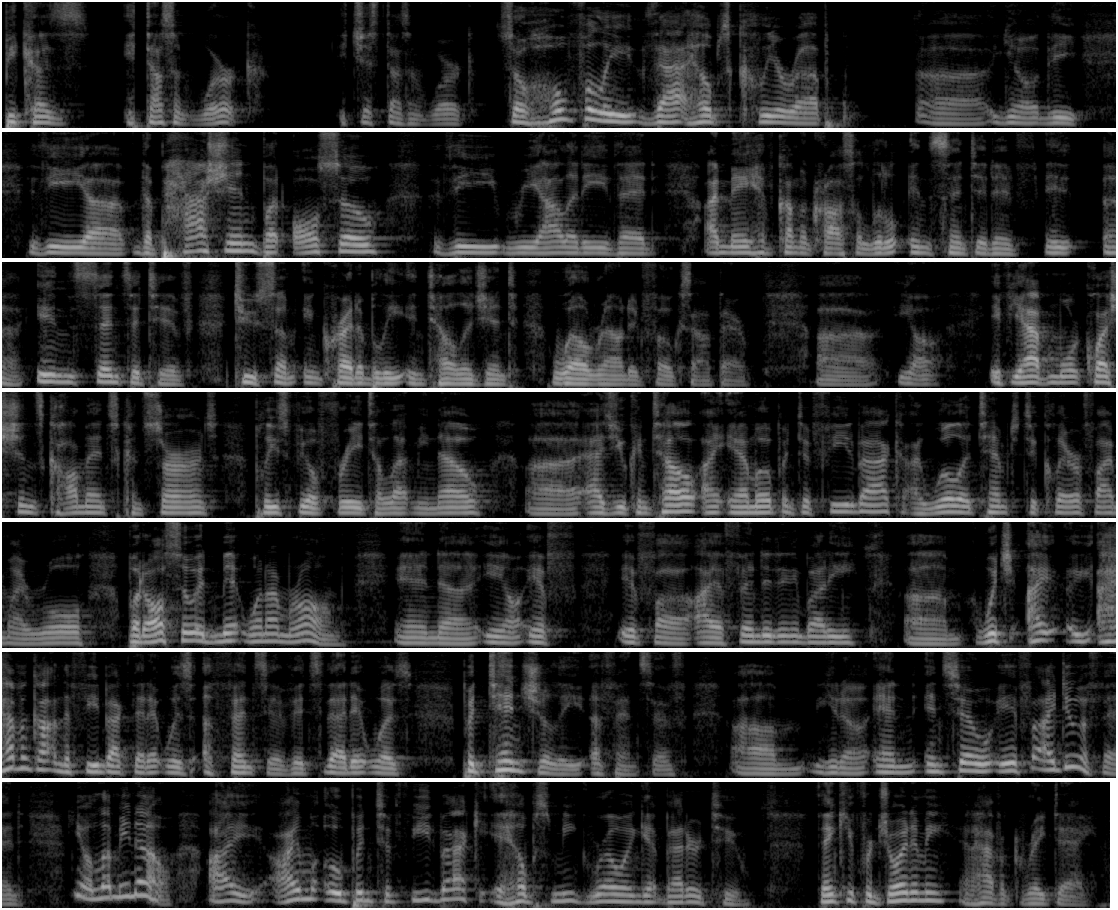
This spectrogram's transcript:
because it doesn't work. It just doesn't work. So hopefully that helps clear up uh, you know the the uh, the passion, but also the reality that I may have come across a little insensitive, uh, insensitive to some incredibly intelligent, well-rounded folks out there. Uh, you know, if you have more questions, comments, concerns, please feel free to let me know. Uh, as you can tell, I am open to feedback. I will attempt to clarify my role, but also admit when I'm wrong. And uh, you know, if if uh, I offended anybody, um, which I I haven't gotten the feedback that it was offensive. It's that it was potentially offensive. Um, you know, and and so if I do offend, you know, let me know. I I'm open to feedback. It helps me grow and get better too. Thank you for joining me and have a great day.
